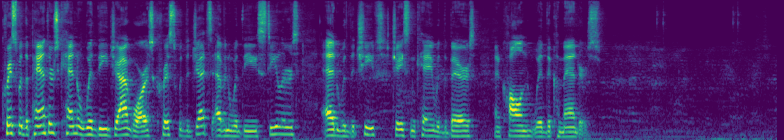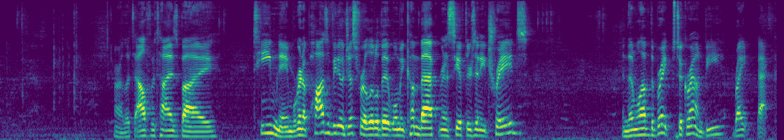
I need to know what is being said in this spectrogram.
Chris with the Panthers, Ken with the Jaguars, Chris with the Jets, Evan with the Steelers, Ed with the Chiefs, Jason K with the Bears, and Colin with the Commanders. All right, let's alphabetize by team name. We're going to pause the video just for a little bit. When we come back, we're going to see if there's any trades, and then we'll have the break. Stick around. Be right back.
